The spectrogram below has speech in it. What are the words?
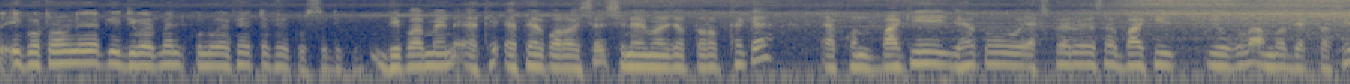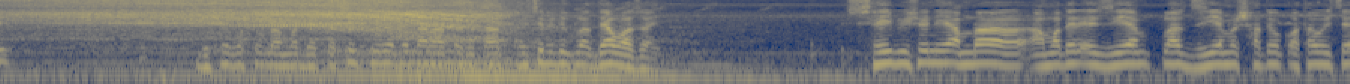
তো এই ঘটনা নিয়ে কি ডিপার্টমেন্ট কোনো এফআইআর টেফআইআর করছে নাকি? ডিপার্টমেন্ট এফআইআর করা হয়েছে সিনিয়র ম্যানেজার তরফ থেকে। এখন বাকি যেহেতু এক্সপায়ার হয়েছে বাকি ইয়েগুলো আমরা দেখতেছি। বিষয়বস্তুগুলো আমরা দেখতেছি কীভাবে তাড়াতাড়ি তার ফেসিলিটিগুলো দেওয়া যায়। সেই বিষয় নিয়ে আমরা আমাদের এজিএম প্লাস জিএম এর সাথেও কথা হয়েছে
